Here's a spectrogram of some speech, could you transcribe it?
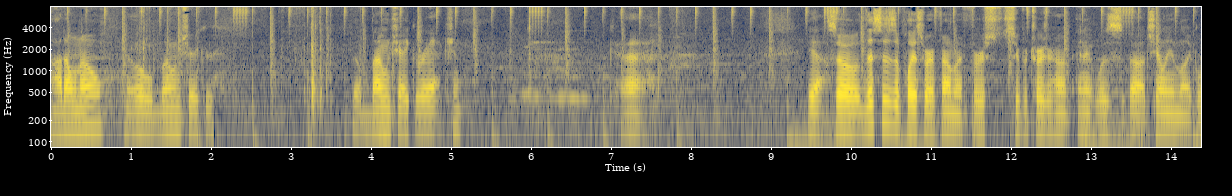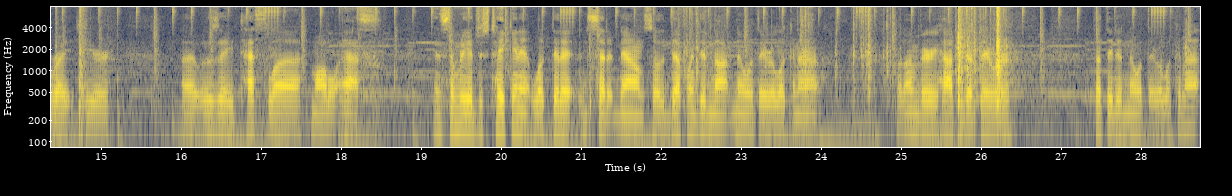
I don't know. A little bone shaker. Little bone shaker action. Okay. Yeah, so this is a place where I found my first super treasure hunt, and it was uh, chilling like right here. Uh, it was a Tesla Model S, and somebody had just taken it, looked at it, and set it down. So they definitely did not know what they were looking at. But I'm very happy that they were that they didn't know what they were looking at,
